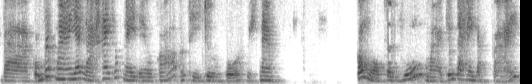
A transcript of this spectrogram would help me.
Và cũng rất may là hai thuốc này đều có ở thị trường của Việt Nam có một tình huống mà chúng ta hay gặp phải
